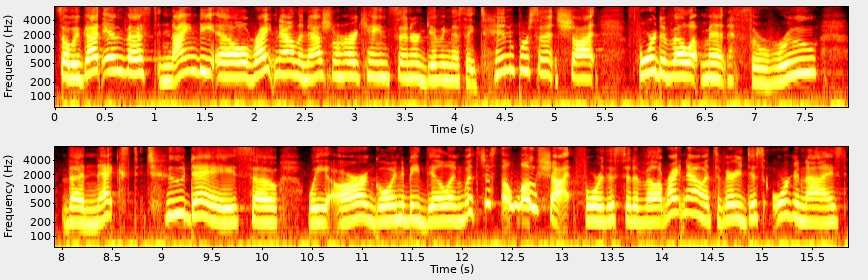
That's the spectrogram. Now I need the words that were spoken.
So we've got Invest 90L right now, the National Hurricane Center giving this a 10% shot for development through the next two days. So we are going to be dealing with just a low shot for this to develop. Right now, it's a very disorganized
